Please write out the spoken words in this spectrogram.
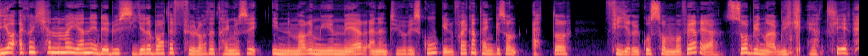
Ja, jeg kan kjenne meg igjen i det du sier, det er bare at jeg føler at jeg trenger så innmari mye mer enn en tur i skogen. For jeg kan tenke sånn etter fire ukers sommerferie, så begynner jeg å bli kreativ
